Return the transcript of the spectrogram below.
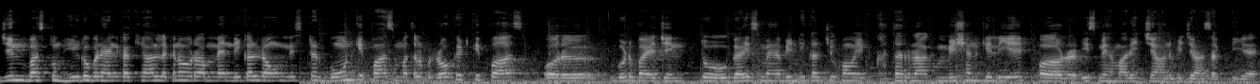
जिन बस तुम हीरो ब्रांड का ख्याल रखना, और अब मैं निकल रहा हूँ मिस्टर बोन के पास मतलब रॉकेट के पास, और गुड बाय जिन तो गाइस मैं अभी निकल चुका हूँ एक खतरनाक मिशन के लिए, और इसमें हमारी जान भी जा सकती है।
